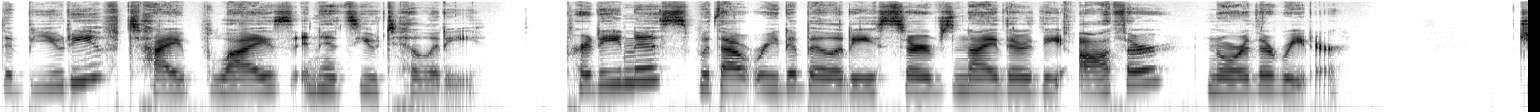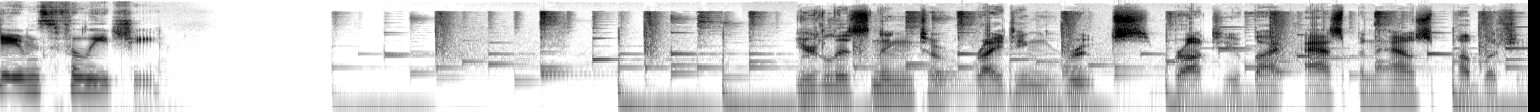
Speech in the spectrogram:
The beauty of type lies in its utility. Prettiness without readability serves neither the author nor the reader. James Felici. You're listening to Writing Roots, brought to you by Aspen House Publishing.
